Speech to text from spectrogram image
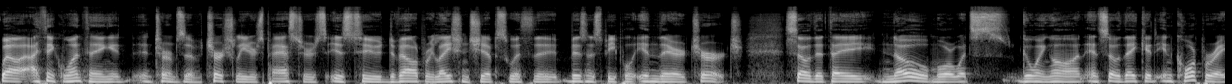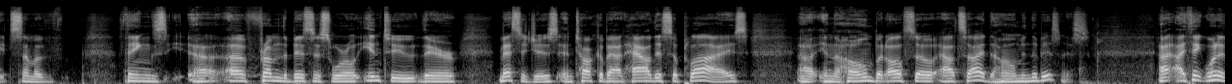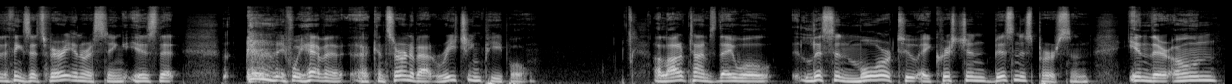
Well, I think one thing in, in, terms of church leaders, pastors, is to develop relationships with the business people in their church so that they know more what's going on and so they could incorporate some of things uh, from the business world into their messages and talk about how this applies uh, in the home, but also outside the home in the business. I, I think one of the things that's very interesting is that if we have a, a concern about reaching people, a lot of times they will listen more to a Christian business person in their own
